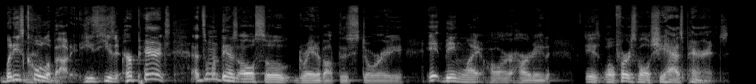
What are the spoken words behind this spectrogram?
But he's cool about it. He's he's her parents. That's one thing that's also great about this story. It being lighthearted is well, first of all, she has parents,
